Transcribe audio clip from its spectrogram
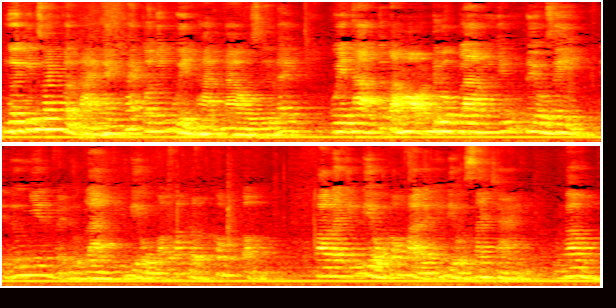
Người kinh doanh vận tải hành khách có những quyền hạn nào dưới đây? Quyền hạn tức là họ được làm những điều gì? Thì đương nhiên phải được làm những điều mà pháp luật không cấm hoặc là những điều không phải là những điều sai trái, đúng không?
